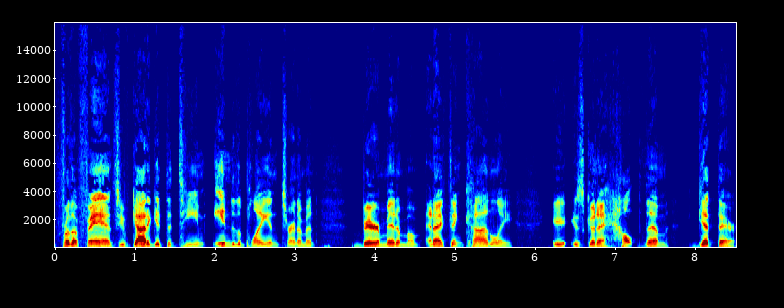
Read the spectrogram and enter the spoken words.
For the fans, you've got to get the team into the play-in tournament, bare minimum. And I think Conley is going to help them get there.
